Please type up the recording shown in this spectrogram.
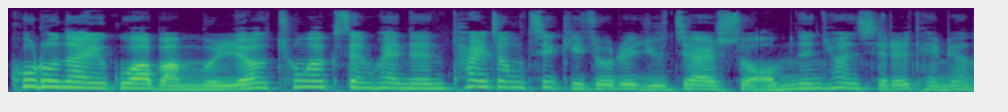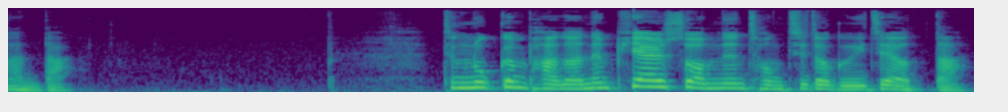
코로나19와 맞물려 총학생회는 탈정치 기조를 유지할 수 없는 현실을 대면한다. 등록금 반환은 피할 수 없는 정치적 의제였다.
